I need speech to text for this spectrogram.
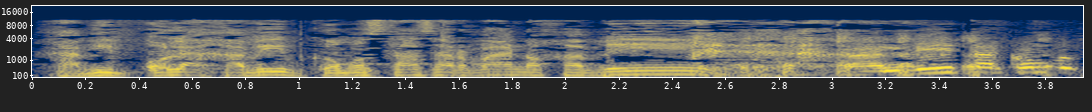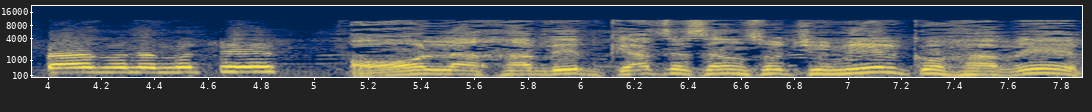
Javib. Hola Javib, ¿cómo estás, hermano Javib? Bandita, ¿cómo estás? Buenas noches. Hola Javib, ¿qué haces en Xochimilco, Javib?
